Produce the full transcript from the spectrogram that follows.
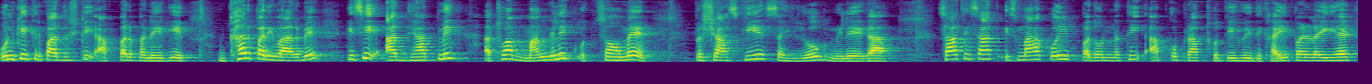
उनकी कृपा दृष्टि आप पर बनेगी। घर परिवार में किसी आध्यात्मिक अथवा मांगलिक उत्सव में प्रशासकीय सहयोग मिलेगा। साथ ही साथ इस माह कोई पदोन्नति आपको प्राप्त होती हुई दिखाई पड़ रही है।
